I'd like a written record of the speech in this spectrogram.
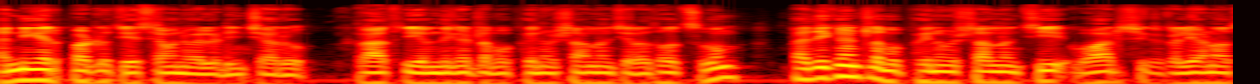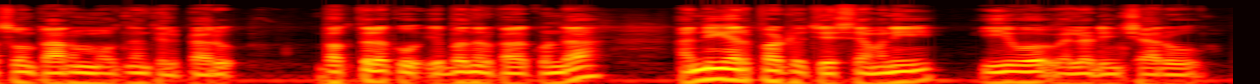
అన్ని ఏర్పాట్లు చేశామని వెల్లడించారు. రాత్రి ఎనిమిది గంటల ముప్పై నిమిషాల నుంచి రథోత్సవం పది గంటల ముప్పై నిమిషాల నుంచి వార్షిక కళ్యాణోత్సవం ప్రారంభమవుతుందని తెలిపారు. భక్తులకు ఇబ్బందులు కలగకుండా అన్ని ఏర్పాట్లు చేశామని ఈవో వెల్లడించారు.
